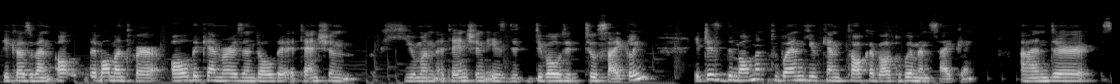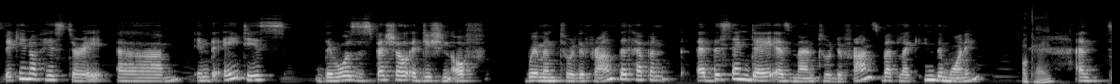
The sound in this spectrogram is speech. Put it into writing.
because when all, the moment where all the cameras and all the attention human attention is de- devoted to cycling it is the moment when you can talk about women cycling. And uh, speaking of history um, in the 80s there was a special edition of women tour de france that happened at the same day as men tour de france but like in the morning. Okay. and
